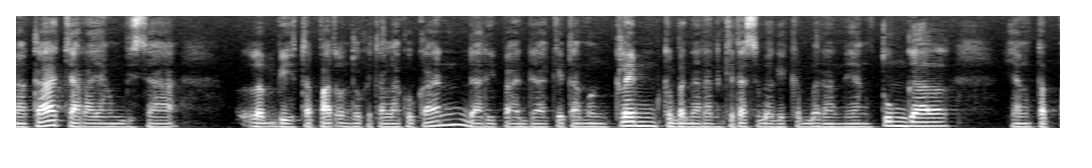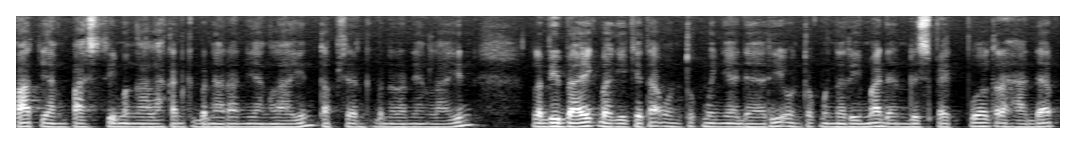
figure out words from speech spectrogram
Maka cara yang bisa lebih tepat untuk kita lakukan daripada kita mengklaim kebenaran kita sebagai kebenaran yang tunggal, yang tepat yang pasti mengalahkan kebenaran yang lain, tafsiran kebenaran yang lain, lebih baik bagi kita untuk menyadari, untuk menerima dan respectful terhadap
